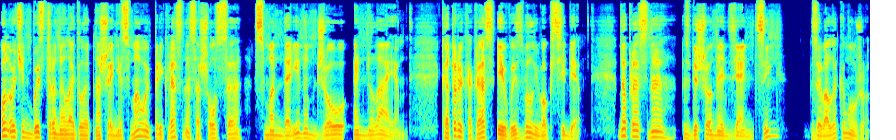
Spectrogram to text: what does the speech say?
Он очень быстро наладил отношения с Мао и прекрасно сошелся с мандарином Джоу Энлаем, который как раз и вызвал его к себе. Напрасно взбешенная Дзянь Цинь взывала к мужу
